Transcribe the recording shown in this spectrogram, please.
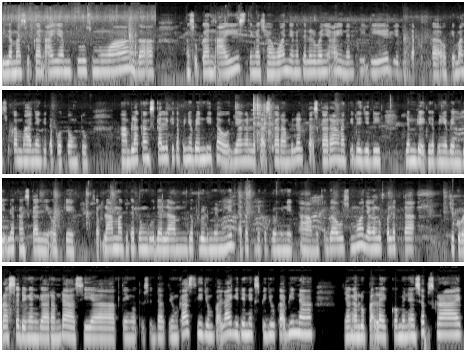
Bila masukkan ayam tu semua, dah masukkan air setengah cawan, jangan terlalu banyak air nanti dia jadi tak pekat. Okey, masukkan bahan yang kita potong tu. Ha, belakang sekali kita punya bendi tahu, jangan letak sekarang. Bila letak sekarang nanti dia jadi lembek kita punya bendi belakang sekali. Okey. Sebab lama kita tunggu dalam 25 minit atau 30 minit. Ah, ha, gaul semua jangan lupa letak cukup rasa dengan garam dah. Siap. Tengok tu sedap. Terima kasih. Jumpa lagi di next video Kak Bina. Jangan lupa like, comment and subscribe.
